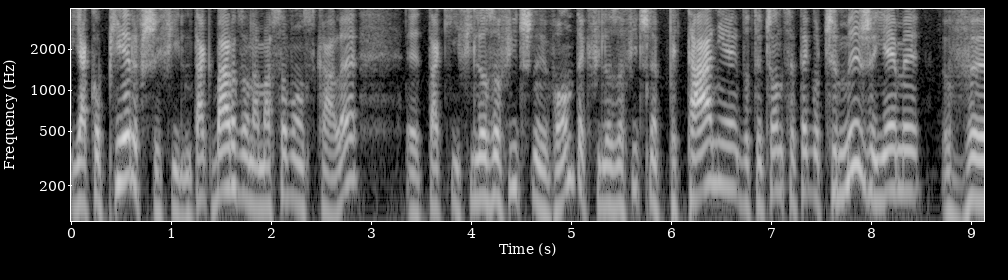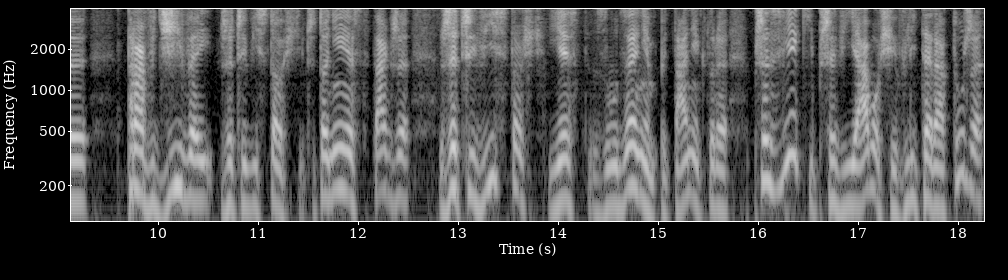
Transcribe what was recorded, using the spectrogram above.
jako pierwszy film, tak bardzo na masową skalę, taki filozoficzny wątek, filozoficzne pytanie dotyczące tego, czy my żyjemy w prawdziwej rzeczywistości. Czy to nie jest tak, że rzeczywistość jest złudzeniem? Pytanie, które przez wieki przewijało się w literaturze,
